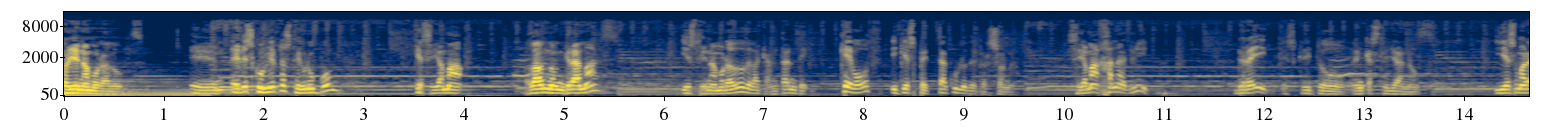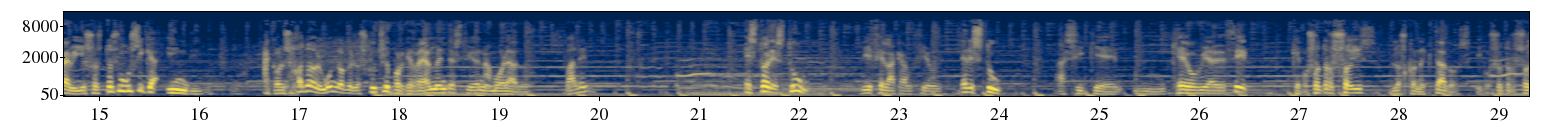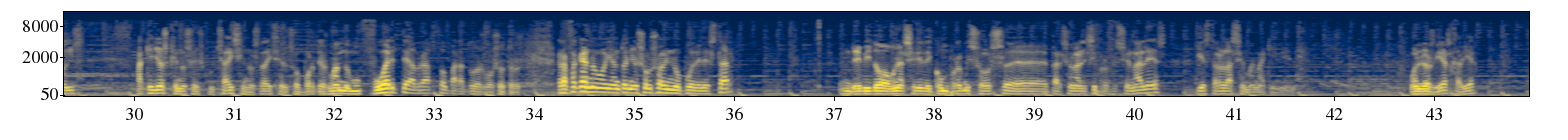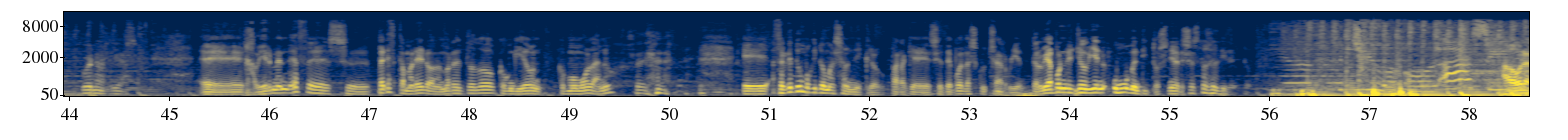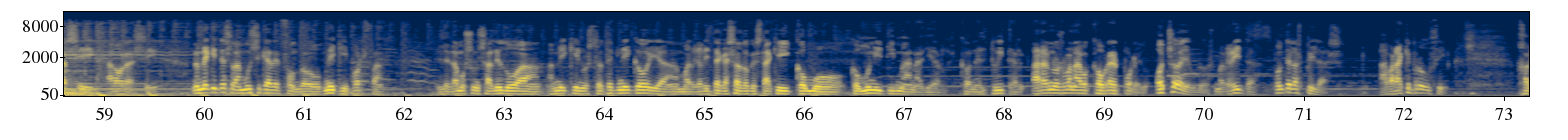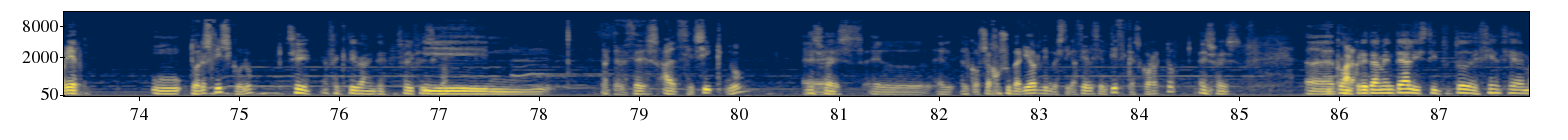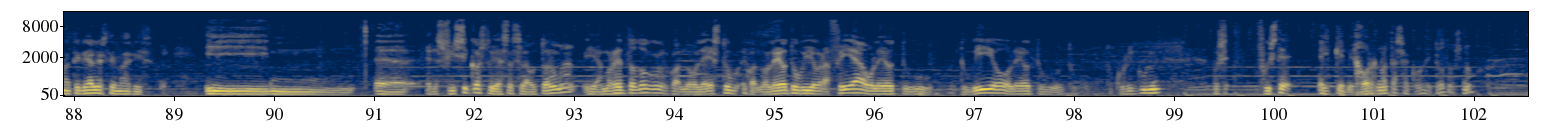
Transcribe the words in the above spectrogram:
Estoy enamorado. Eh, he descubierto este grupo que se llama London Grammar y estoy enamorado de la cantante. Qué voz y qué espectáculo de persona. Se llama Hannah Reid. Reid, escrito en castellano. Y es maravilloso. Esto es música indie. Aconsejo a todo el mundo que lo escuche porque realmente estoy enamorado. ¿Vale? Esto eres tú, dice la canción. Eres tú. Así que, mm, ¿qué os voy a decir? Que vosotros sois los conectados y vosotros sois aquellos que nos escucháis y nos dais el soporte. Os mando un fuerte abrazo para todos vosotros. Rafa Cano y Antonio Sousa hoy no pueden estar. debido a una serie de compromisos eh, personales y profesionales y estará la semana que viene. Buenos días, Javier. Buenos días. Eh, Javier Méndez es eh, Pérez Camarero, además de todo con guion, como mola, ¿no? Sí. Eh, acércate un poquito más al micro para que se te pueda escuchar bien. Te lo voy a poner yo bien un momentito, señores, esto es el directo. Ahora sí, ahora sí. No me quites la música de fondo, Miki, porfa. Le damos un saludo a, a Miki, nuestro técnico, y a Margarita Casado, que está aquí como Community Manager con el Twitter. Ahora nos van a cobrar por él. 8 euros, Margarita, ponte las pilas. Habrá que producir. Javier, mm, tú eres físico, ¿no? Sí, efectivamente, soy físico. Y mm, perteneces al CSIC, ¿no? Eso es. El, el- el Consejo Superior de Investigaciones Científicas, ¿correcto? Eso es. Eh, Y para- concretamente al Instituto de Ciencia de Materiales de Madrid. Y mm, eh, eres físico, estudiaste en la autónoma y además de todo cuando lees tu, cuando leo tu biografía o leo tu, tu bio o leo tu, tu- tu currículum, pues fuiste el que mejor nota sacó de todos, ¿no?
